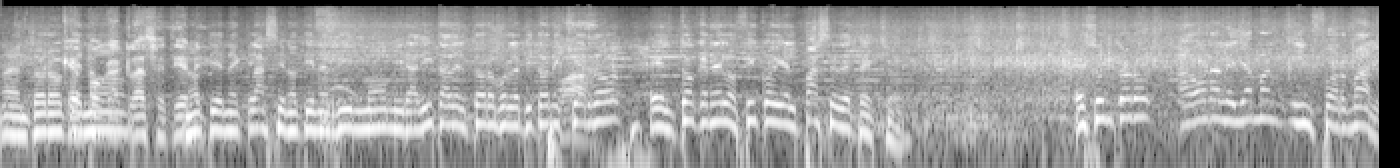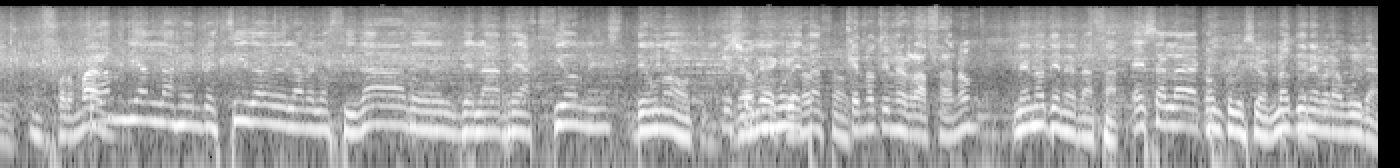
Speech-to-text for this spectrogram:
Un toro que no, clase tiene. no tiene clase, no tiene ritmo. Miradita del toro por el pitón izquierdo, el toque en el hocico y el pase de pecho. Es un toro, ahora le llaman informal. Informal. Cambian las embestidas de la velocidad, de, las reacciones de uno a otro. Eso que, no, que, no, tiene raza, ¿no? No tiene raza. Esa es la conclusión. No tiene bravura.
